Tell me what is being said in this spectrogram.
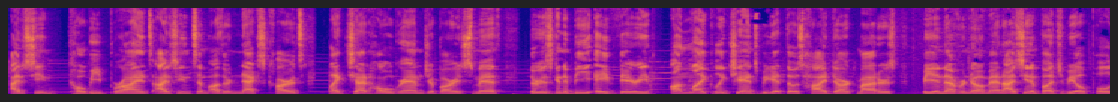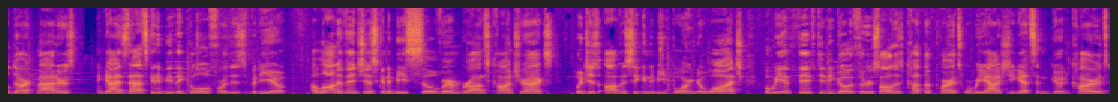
I've seen Kobe Bryant. I've seen some other next cards like Chet Holmgren, Jabari Smith. There is going to be a very unlikely chance we get those high dark matters, but you never know, man. I've seen a bunch of people pull dark matters, and guys, that's going to be the goal for this video. A lot of it's just going to be silver and bronze contracts, which is obviously going to be boring to watch, but we have 50 to go through, so I'll just cut the parts where we actually get some good cards.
